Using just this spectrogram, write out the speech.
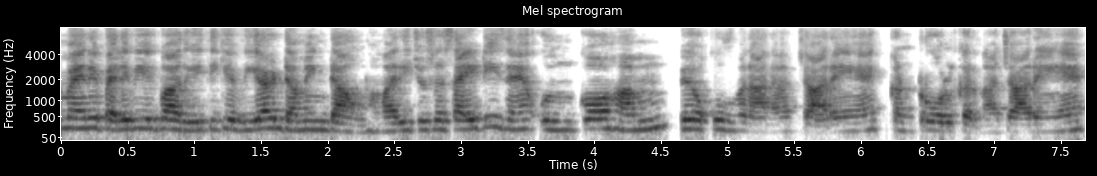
मैंने पहले भी एक बात कही थी कि वी आर डमिंग डाउन हमारी जो सोसाइटीज हैं, उनको हम बेवकूफ़ बनाना चाह रहे हैं कंट्रोल करना चाह रहे हैं।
